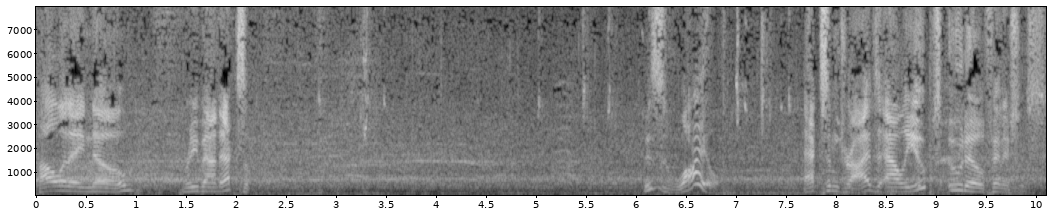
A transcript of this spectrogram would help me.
Holiday, no. Rebound, Exum. This is wild. Exum drives, alley oops, Udoh finishes.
